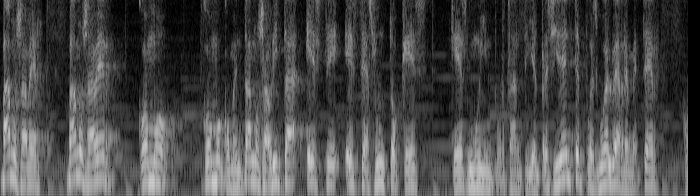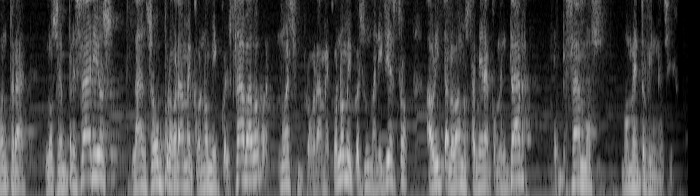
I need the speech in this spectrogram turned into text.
vamos a ver, vamos a ver cómo, cómo comentamos ahorita este, este asunto que es que es muy importante. Y el presidente pues vuelve a remeter contra los empresarios, lanzó un programa económico el sábado, bueno, no es un programa económico, es un manifiesto, ahorita lo vamos también a comentar. Empezamos, Momento Financiero.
